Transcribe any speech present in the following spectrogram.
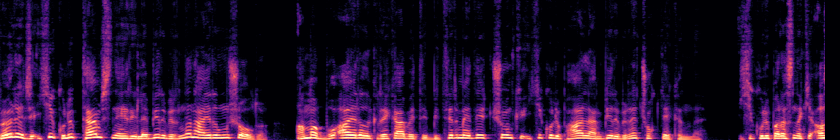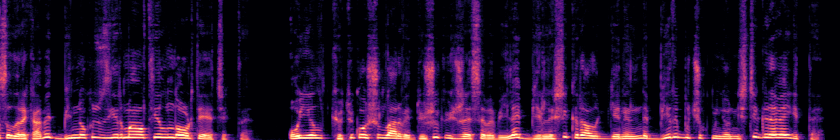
Böylece iki kulüp Thames Nehri ile birbirinden ayrılmış oldu. Ama bu ayrılık rekabeti bitirmedi çünkü iki kulüp halen birbirine çok yakındı. İki kulüp arasındaki asıl rekabet 1926 yılında ortaya çıktı. O yıl kötü koşullar ve düşük ücret sebebiyle Birleşik Krallık genelinde 1,5 milyon işçi greve gitti.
